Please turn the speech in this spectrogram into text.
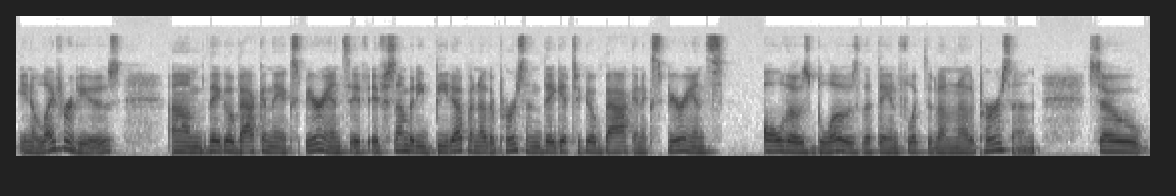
you know life reviews, um, they go back and they experience if if somebody beat up another person, they get to go back and experience all those blows that they inflicted on another person. So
